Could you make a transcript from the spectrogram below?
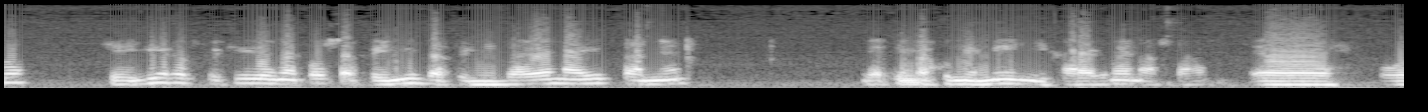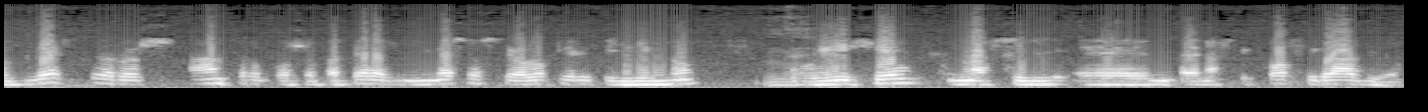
1952 και γύρω στο 1950-51 ήταν, γιατί με έχουν μείνει χαραγμένα αυτά, ε, ο δεύτερος άνθρωπος, ο πατέρας μου μέσα σε ολόκληρη τη Λίμνο Ναι. που είχε ναυση, ε, ναυτικό φυλάδιο.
